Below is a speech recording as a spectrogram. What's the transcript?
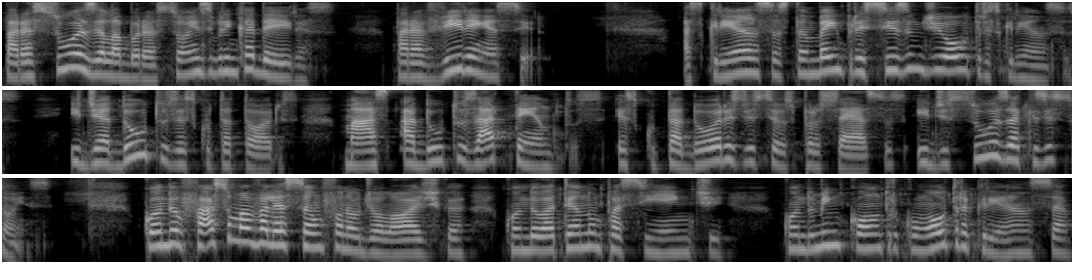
para suas elaborações e brincadeiras, para virem a ser. As crianças também precisam de outras crianças, e de adultos escutatórios, mas adultos atentos, escutadores de seus processos e de suas aquisições. Quando eu faço uma avaliação fonoaudiológica, quando eu atendo um paciente, quando me encontro com outra criança,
